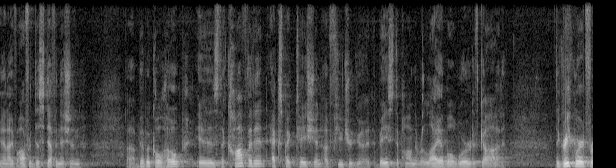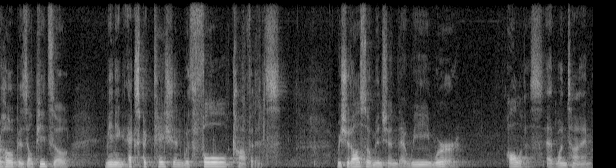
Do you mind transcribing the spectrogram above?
and I've offered this definition. Uh, biblical hope is the confident expectation of future good based upon the reliable Word of God. The Greek word for hope is elpizo, meaning expectation with full confidence. We should also mention that we were, all of us, at one time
